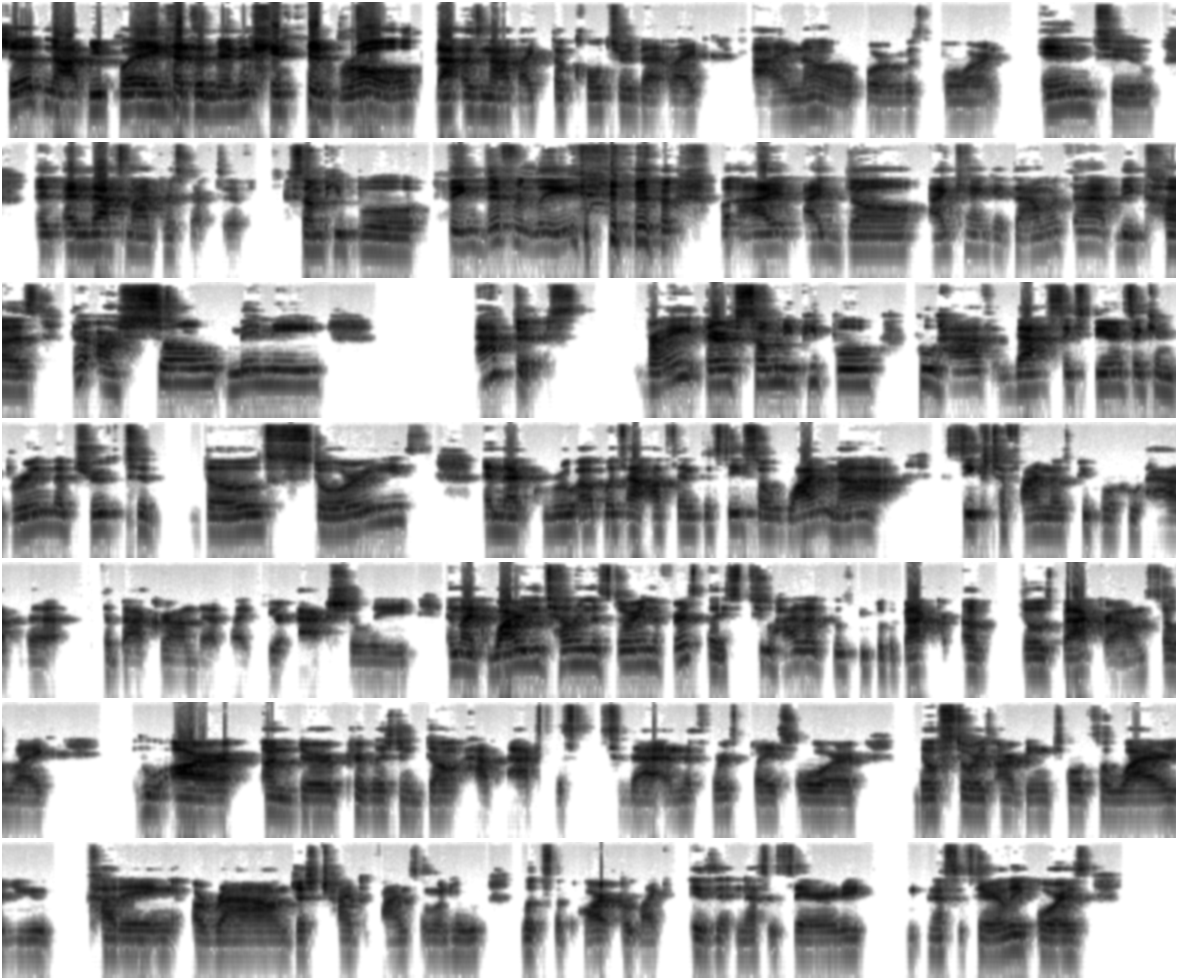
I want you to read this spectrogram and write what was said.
should not be playing a Dominican role. That is not like the culture that like I know or was born into. And, and that's my perspective. Some people think differently, but I, I don't, I can't get down with that because there are so many actors right? There are so many people who have vast experience and can bring the truth to those stories and that grew up with that authenticity. So why not seek to find those people who have the the background that like you're actually and like why are you telling the story in the first place? To highlight those people the back of those backgrounds so like who are underprivileged and don't have access to that in the first place or those stories aren't being told so why are you cutting around just trying to find someone who looks the part but like isn't necessarily necessarily or is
